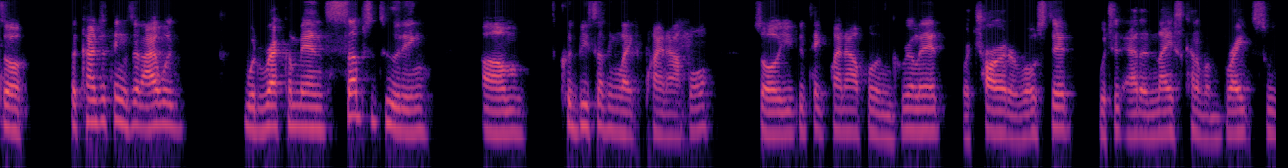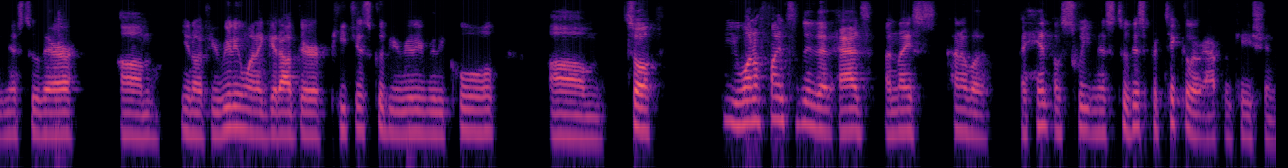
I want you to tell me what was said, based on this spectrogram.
So the kinds of things that I would would recommend substituting um, could be something like pineapple. So you could take pineapple and grill it or char it or roast it, which would add a nice kind of a bright sweetness to there. Um, you know, if you really want to get out there, peaches could be really, really cool. Um, so you want to find something that adds a nice kind of a, a hint of sweetness to this particular application.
